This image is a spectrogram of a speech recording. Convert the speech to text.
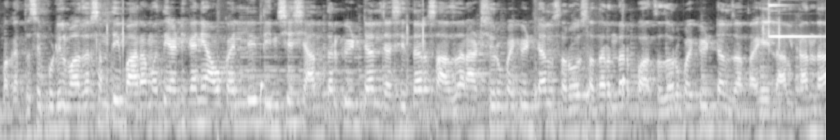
बघा तसे पुढील बाजार समिती बारामती या ठिकाणी अवकाळली तीनशे शहात्तर क्विंटल जास्तीत दर सहा हजार आठशे रुपये क्विंटल सर्वसाधारण दर पाच हजार रुपये क्विंटल जात आहे लाल कांदा.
